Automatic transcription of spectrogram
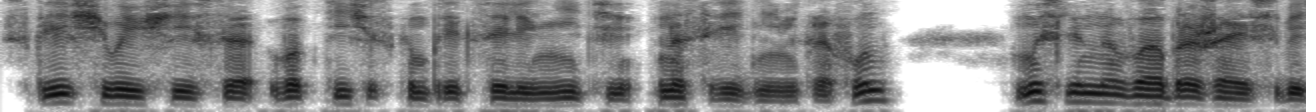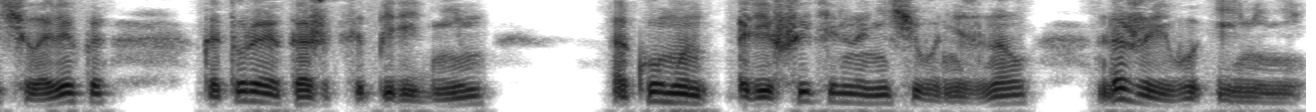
скрещивающиеся в оптическом прицеле нити на средний микрофон, мысленно воображая себе человека, который окажется перед ним, о ком он решительно ничего не знал, даже его имени.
